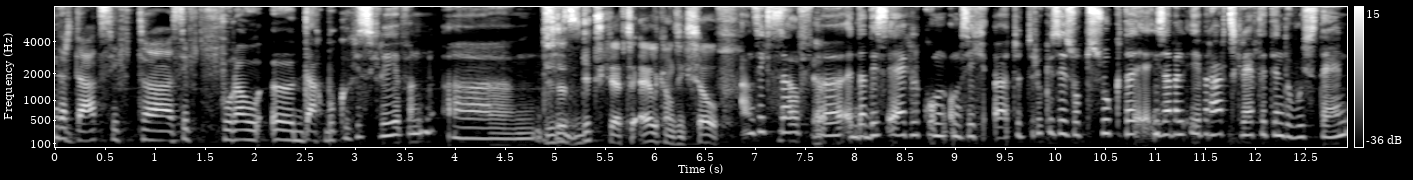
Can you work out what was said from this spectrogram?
Inderdaad, ze heeft, eh, ze heeft vooral eh, dagboeken geschreven. Ehm, Dus dat, dit schrijft ze eigenlijk aan zichzelf. aan zichzelf. eh, en dat is eigenlijk om, om zich uit te drukken. Ze is op zoek. De, Isabel Eberhard schrijft het in de woestijn.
